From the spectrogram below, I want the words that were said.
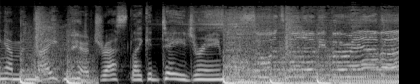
Darling, I'm a nightmare dressed like a daydream. So it's gonna be forever.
